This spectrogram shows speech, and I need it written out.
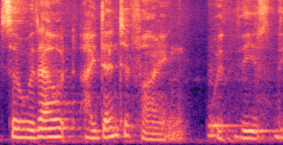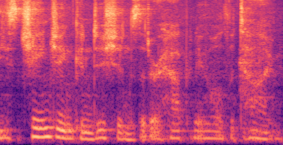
So, without identifying with these, these changing conditions that are happening all the time,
